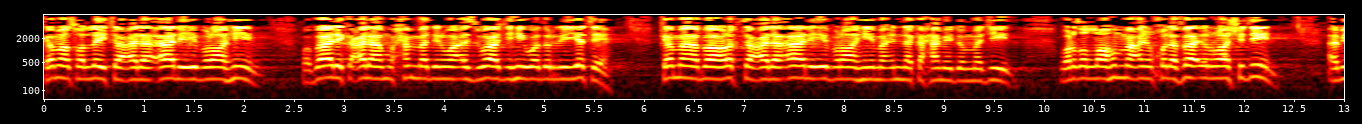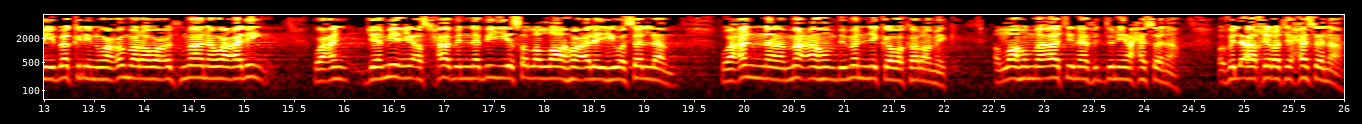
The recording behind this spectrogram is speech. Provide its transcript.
كما صليت على آل إبراهيم وبارك على محمد وأزواجه وذريته. كما باركت على آل إبراهيم إنك حميد مجيد. وارض اللهم عن الخلفاء الراشدين أبي بكر وعمر وعثمان وعلي وعن جميع أصحاب النبي صلى الله عليه وسلم وعنا معهم بمنك وكرمك. اللهم آتنا في الدنيا حسنة وفي الآخرة حسنة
